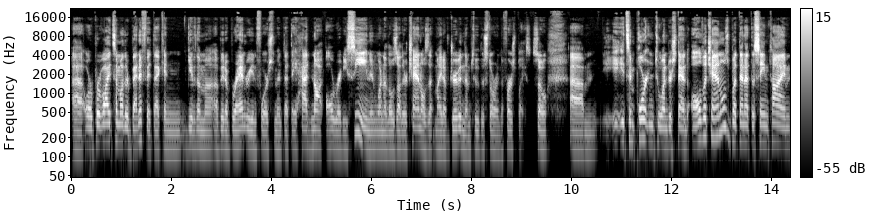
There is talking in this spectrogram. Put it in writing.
uh, or provide some other benefit that can give them a, a, bit of brand reinforcement that they had not already seen in one of those other channels that might have driven them to the store in the first place. So um, it's important to understand all the channels, but then at the same time,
